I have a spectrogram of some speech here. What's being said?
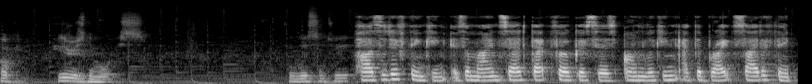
Okay, here is the voice. To listen to it. Positive thinking is a mindset that focuses on looking at the bright side of things.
